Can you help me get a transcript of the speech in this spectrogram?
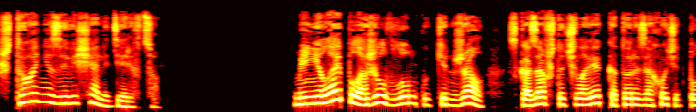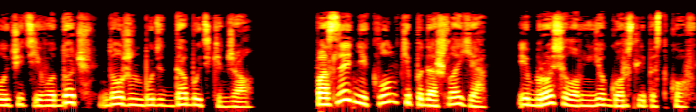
Что они завещали деревцу? Минилай положил в лунку кинжал, сказав, что человек, который захочет получить его дочь, должен будет добыть кинжал. Последней к лунке подошла я и бросила в нее горсть лепестков.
